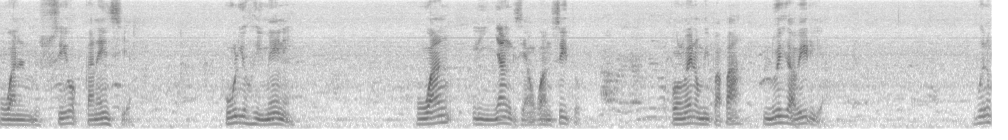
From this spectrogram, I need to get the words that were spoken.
Juan Lucio Canencia, Julio Jiménez, Juan Liñán, que se llama Juancito, por lo menos mi papá, Luis Gaviria. Bueno,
